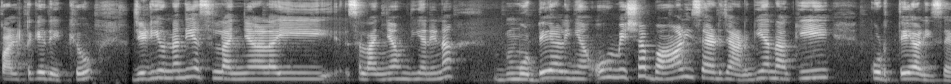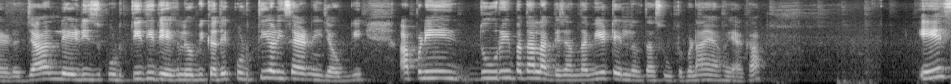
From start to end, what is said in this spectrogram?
ਪਲਟ ਕੇ ਦੇਖਿਓ, ਜਿਹੜੀ ਉਹਨਾਂ ਦੀਆਂ ਸਿਲਾਈਆਂ ਵਾਲੀ, ਸਿਲਾਈਆਂ ਹੁੰਦੀਆਂ ਨੇ ਨਾ, ਮੋਢੇ ਵਾਲੀਆਂ, ਉਹ ਹਮੇਸ਼ਾ ਬਾਹਾਂ ਵਾਲੀ ਸਾਈਡ ਜਾਣਗੀਆਂ, ਨਾ ਕਿ ਕੁੜਤੇ ਵਾਲੀ ਸਾਈਡ ਜਾਂ ਲੇਡੀਜ਼ ਕੁੜਤੀ ਦੀ ਦੇਖ ਲਿਓ ਵੀ ਕਦੇ ਕੁੜਤੀ ਵਾਲੀ ਸਾਈਡ ਨਹੀਂ ਜਾਊਗੀ। ਆਪਣੀ ਦੂਰੋਂ ਹੀ ਪਤਾ ਲੱਗ ਜਾਂਦਾ ਵੀ ਇਹ ਟੇਲਰ ਦਾ ਸੂਟ ਬਣਾਇਆ ਹੋਇਆ ਹੈਗਾ। ਇਸ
